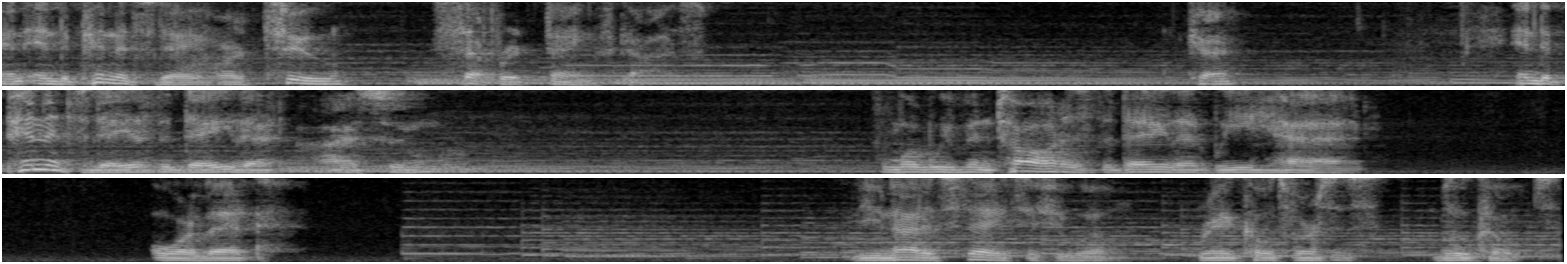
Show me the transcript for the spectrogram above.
and Independence Day are two separate things, guys. Okay? Independence Day is the day that I assume, from what we've been taught, is the day that we had, or that the United States, if you will, red coats versus blue coats,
